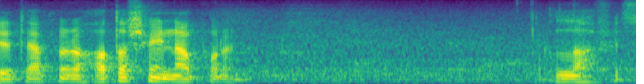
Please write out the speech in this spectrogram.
যাতে আপনারা হতাশায় না পড়েন। আল্লাহ হাফেজ।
